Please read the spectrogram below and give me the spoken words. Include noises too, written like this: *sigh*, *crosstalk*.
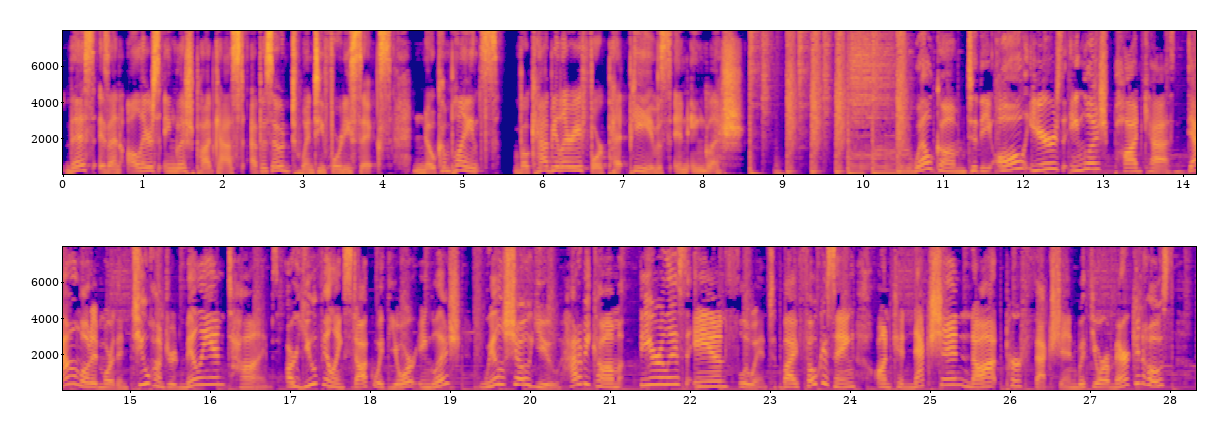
This is an All Ears English podcast, episode 2046. No complaints. Vocabulary for pet peeves in English. Welcome to the All Ears English podcast, downloaded more than 200 million times. Are you feeling stuck with your English? We'll show you how to become fearless and fluent by focusing on connection, not perfection, with your American host,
